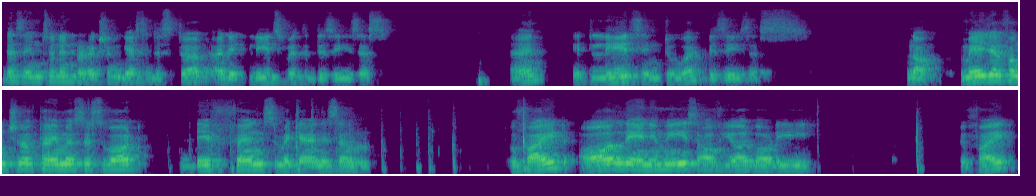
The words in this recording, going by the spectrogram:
this insulin production gets disturbed and it leads with diseases. And it leads into a diseases. Now, major function of thymus is what? Defense mechanism to fight all the enemies of your body to fight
